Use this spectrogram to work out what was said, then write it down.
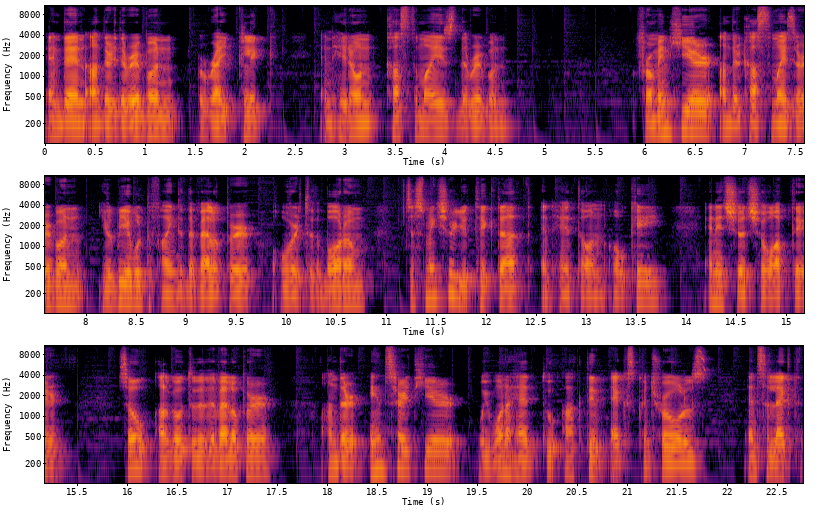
and then under the ribbon, right click and hit on customize the ribbon. From in here, under customize the ribbon, you'll be able to find the developer over to the bottom. Just make sure you tick that and hit on OK and it should show up there. So I'll go to the developer. Under insert here, we want to head to ActiveX controls and select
